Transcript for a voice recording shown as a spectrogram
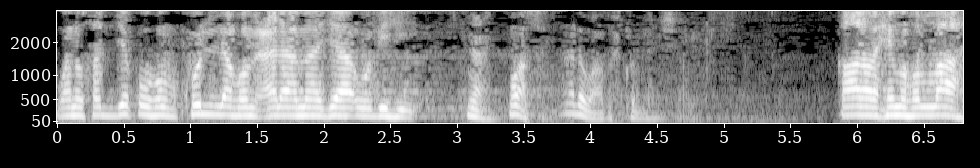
ونصدقهم كلهم على ما جاءوا به. نعم واصل. هذا واضح كله إن شاء الله. قال رحمه الله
